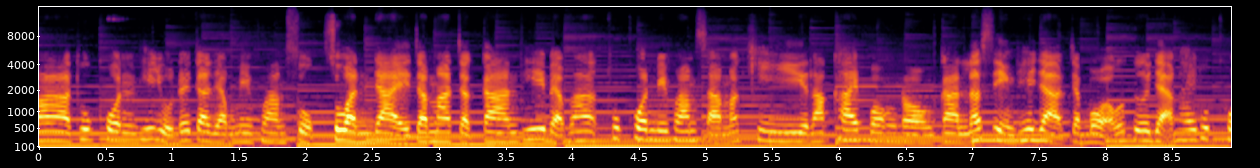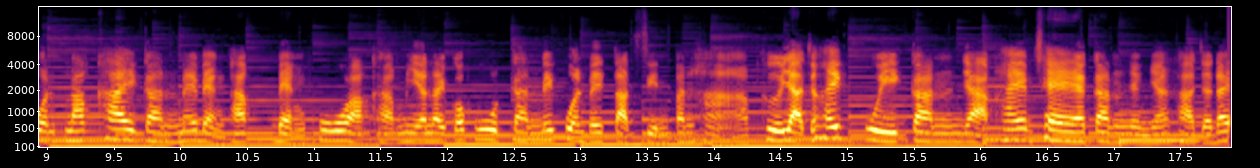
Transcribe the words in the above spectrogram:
ว่าทุกคนที่อยู่ด้วยกันย่างมีความสุข ส่วนใหญ่จะมาจากการที่แบบว่าทุกคนมีความสามัคคีรักใคร่ปองดองกัน และสิ่งที่อยากจะบอกก็คืออยากให้ทุกคนรักใคร่กันไม่แบ่งพักแบ่งพวกค่ะ มีอะไรก็พูดกันไม่ควรไปตัดสินปัญหา คืออยากจะให้คุยกัน อยากให้แชร์กันอย่างเงี้ยค่ะ จะได้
